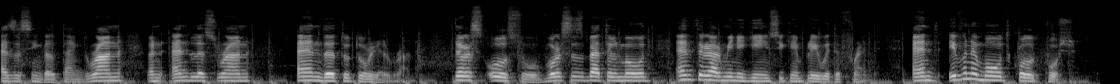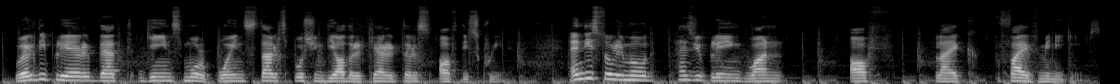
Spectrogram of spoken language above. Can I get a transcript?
as a single timed run, an endless run, and a tutorial run. There's also versus battle mode and there are mini games you can play with a friend. And even a mode called push, where the player that gains more points starts pushing the other characters off the screen. And the story mode has you playing one of like 5 mini games.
